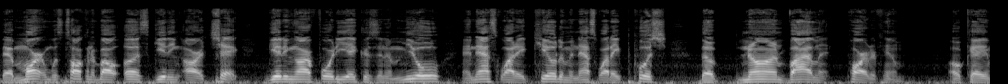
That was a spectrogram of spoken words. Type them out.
that Martin was talking about us getting our check, getting our 40 acres and a mule, and that's why they killed him, and that's why they pushed the non-violent part of him. Okay.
